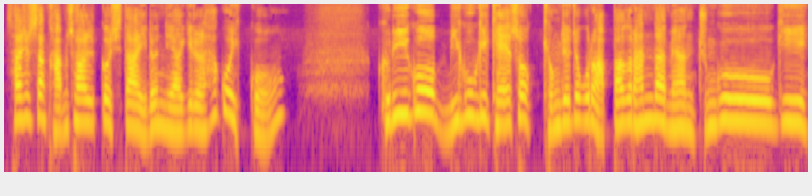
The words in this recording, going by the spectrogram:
사실상 감소할 것이다 이런 이야기를 하고 있고 그리고 미국이 계속 경제적으로 압박을 한다면 중국이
